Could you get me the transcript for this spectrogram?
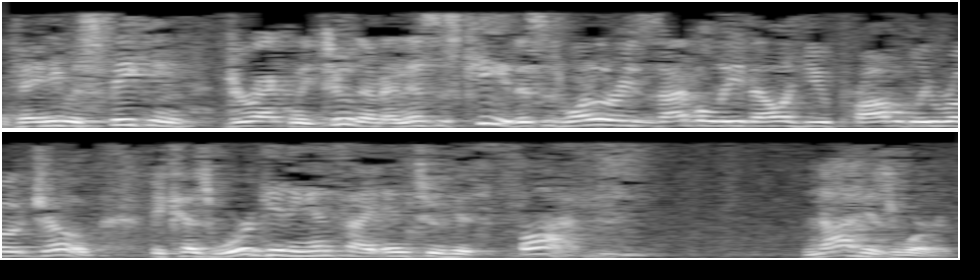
Okay, he was speaking directly to them, and this is key. This is one of the reasons I believe Elihu probably wrote Job, because we're getting insight into his thoughts, not his words.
